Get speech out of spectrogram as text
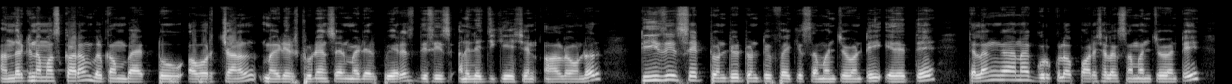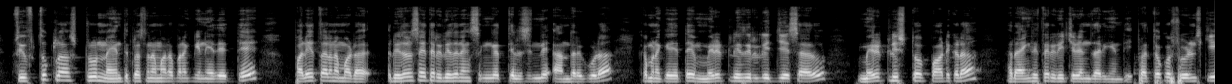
అందరికీ నమస్కారం. Welcome back to our channel my dear students and my dear parents this is Anil education allrounder TG set twenty twenty ఫైవ్కి సంబంధించినటువంటి ఏదైతే తెలంగాణ గురుకుల పాఠశాలకు సంబంధించినటువంటి fifth class to ninth class అనమాట మనకి నేను ఏదైతే ఫలితాలు అనమాట రిజల్ట్స్ అయితే రిలీజ్ అయిన సంగతి తెలిసిందే అందరికి కూడా. ఇక మనకి ఏదైతే మెరిట్ లిస్ట్ రిలీజ్ చేశారు మెరిట్ లిస్ట్తో పాటు ఇక్కడ ర్యాంక్స్ అయితే రిలీజ్ చేయడం జరిగింది. ప్రతి ఒక్క స్టూడెంట్స్కి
